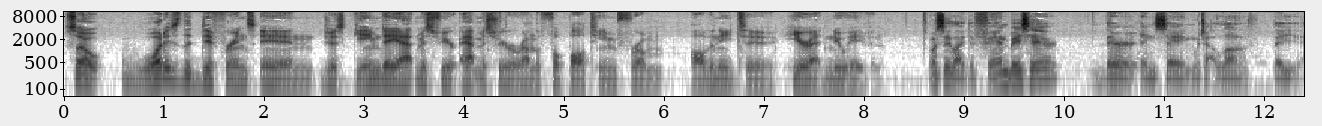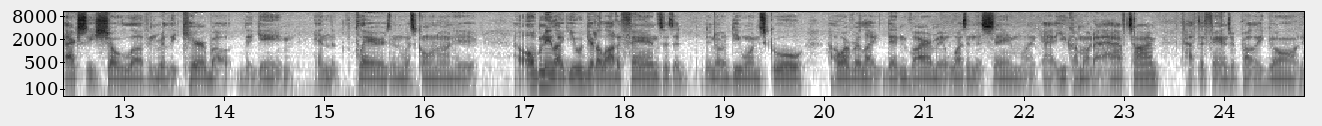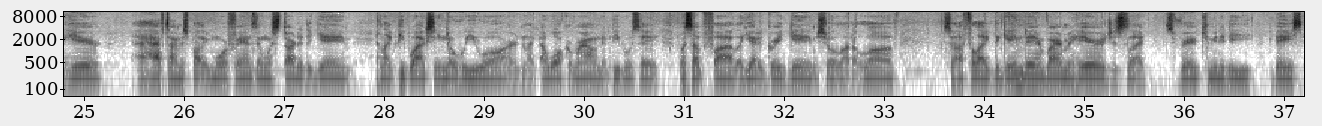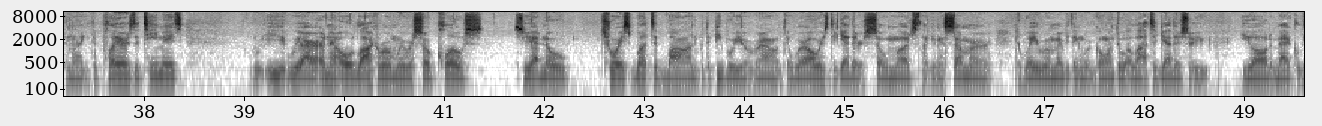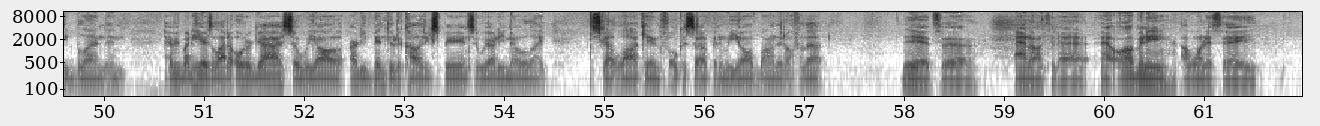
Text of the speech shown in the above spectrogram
So, what is the difference in just game day atmosphere, atmosphere around the football team from Albany to here at New Haven? I would say like the fan base here, they're insane, which I love. They actually show love and really care about the game and the players and what's going on here. Albany, like you would get a lot of fans as a you know D1 school. However, like the environment wasn't the same. Like at, you come out at halftime, half the fans are probably gone. Here at halftime, it's probably more fans than what started the game, and like people actually know who you are. And like I walk around and people say, "What's up, five? Like you had a great game, show a lot of love. So I feel like the game day environment here, just like it's very community based, and like the players, the teammates, we, we are in an old locker room. We were so close, so you had no choice but to bond with the people you're around. And we're always together so much. Like in the summer, the weight room, everything, we're going through a lot together. So you, you automatically blend. And everybody here is a lot of older guys. So we all already been through the college experience. So we already know, like, just got to lock in, focus up, and we all bonded off of that. Yeah, to add on to that, at Albany, I want to say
